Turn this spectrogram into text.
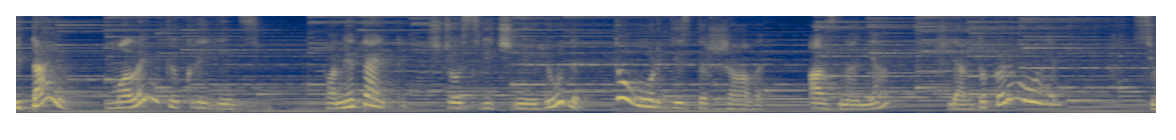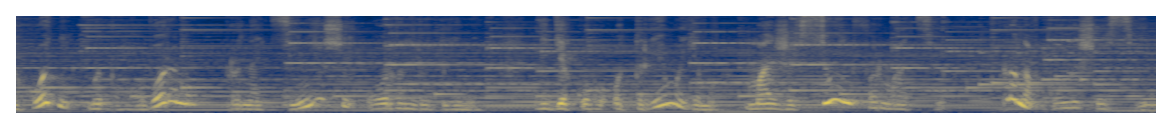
Вітаю, маленькі українці! Пам'ятайте, що освічені люди то гордість держави, а знання шлях до перемоги. Сьогодні ми поговоримо про найцінніший орган людини, від якого отримуємо майже всю інформацію про навколишній світ.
